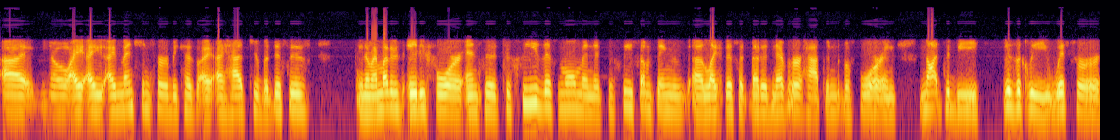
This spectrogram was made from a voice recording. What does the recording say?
Uh, you know, I, I, I mentioned her because I, I had to, but this is you know, my mother's 84, and to to see this moment and to see something uh, like this that, that had never happened before, and not to be physically with her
